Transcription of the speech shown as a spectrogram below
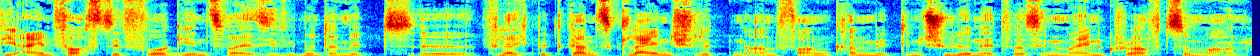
die einfachste Vorgehensweise, wie man damit äh, vielleicht mit ganz kleinen Schritten anfangen kann, mit den Schülern etwas in Minecraft zu machen?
